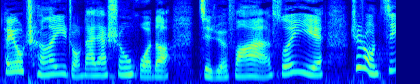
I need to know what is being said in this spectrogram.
它又成了一种大家生活的解决方案。所以这种经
